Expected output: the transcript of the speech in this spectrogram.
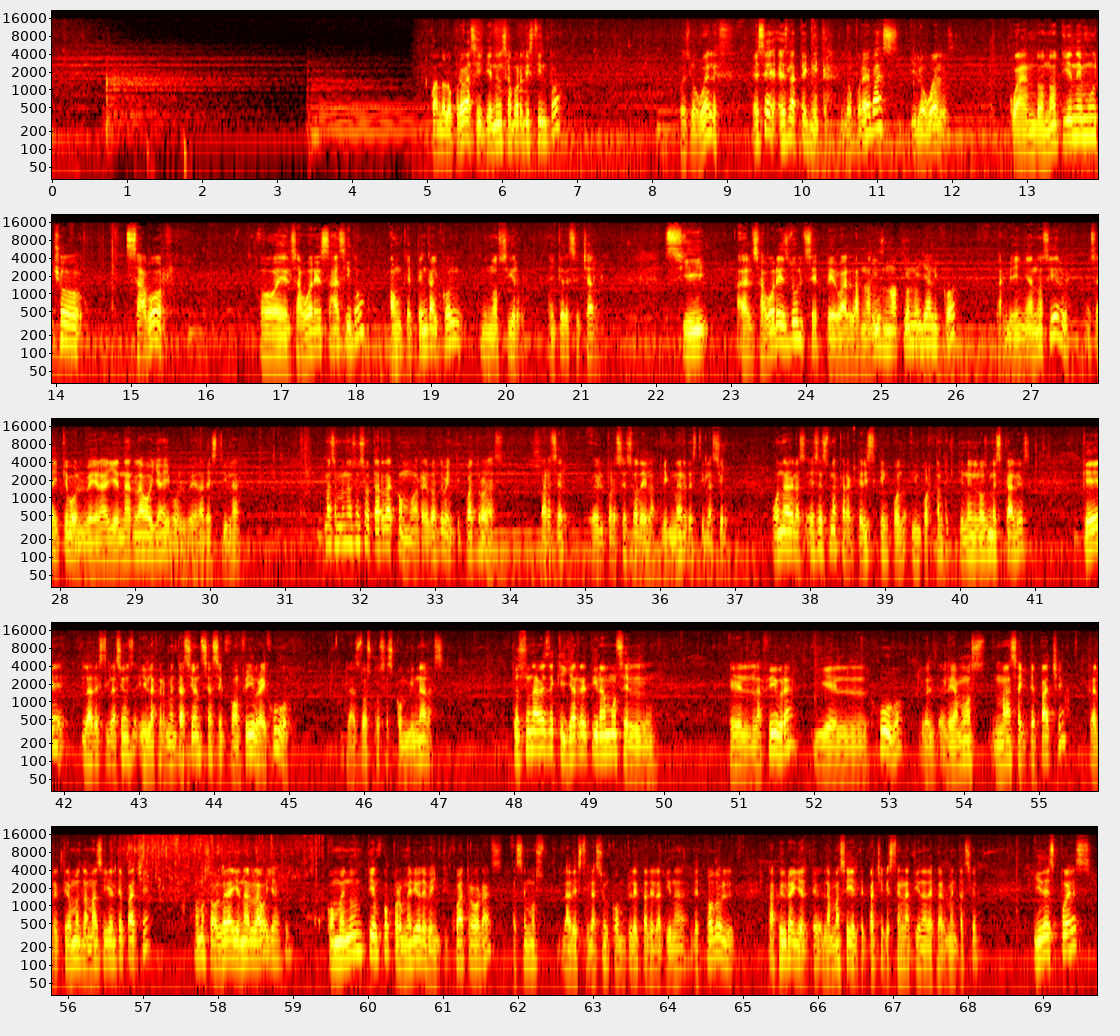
Cuando lo pruebas y tiene un sabor distinto, pues lo hueles. Esa es la técnica. Lo pruebas y lo hueles. Cuando no tiene mucho sabor o el sabor es ácido, aunque tenga alcohol, no sirve. Hay que desecharlo. Si el sabor es dulce, pero a la nariz no tiene ya licor, también ya no sirve. O sea, hay que volver a llenar la olla y volver a destilar. Más o menos eso tarda como alrededor de 24 horas para hacer el proceso de la primer destilación. Una de las, esa es una característica importante que tienen los mezcales, que la destilación y la fermentación se hacen con fibra y jugo, las dos cosas combinadas. Entonces una vez de que ya retiramos el, la fibra y el jugo, le llamamos masa y tepache, retiramos la masa y el tepache, vamos a volver a llenar la olla. Como en un tiempo promedio de 24 horas, hacemos la destilación completa de la tina, de todo la fibra y el la masa y el tepache que está en la tina de fermentación. Y después,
